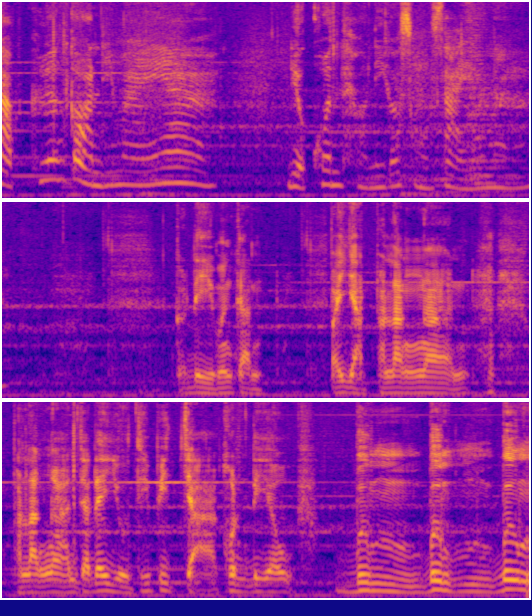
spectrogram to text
ดับเครื่องก่อนดีไหมอะ เดี๋ยวคนแถวนี้ก็สงสัยแล้วนะ ก็ดีเหมือนกัน ประหยัดพลังงาน พลังงานจะได้อยู่ที่พี่จ๋าคนเดียว บึมบึมบึม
